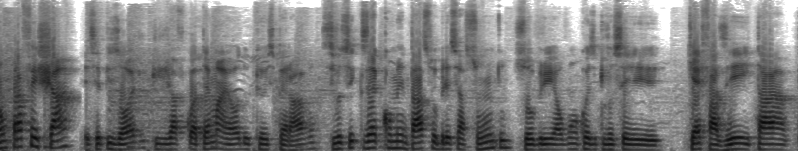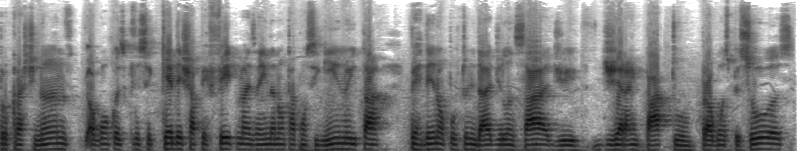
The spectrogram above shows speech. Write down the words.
Então, para fechar esse episódio, que já ficou até maior do que eu esperava, se você quiser comentar sobre esse assunto, sobre alguma coisa que você quer fazer e tá procrastinando, alguma coisa que você quer deixar perfeito, mas ainda não tá conseguindo e tá perdendo a oportunidade de lançar, de, de gerar impacto para algumas pessoas,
